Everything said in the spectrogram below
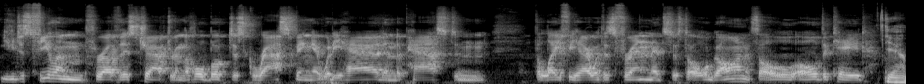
you just feel him throughout this chapter and the whole book just grasping at what he had in the past and the life he had with his friend and it's just all gone. It's all all decayed. Yeah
